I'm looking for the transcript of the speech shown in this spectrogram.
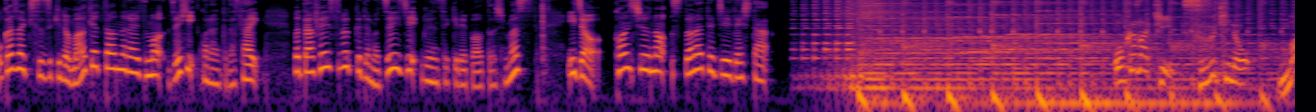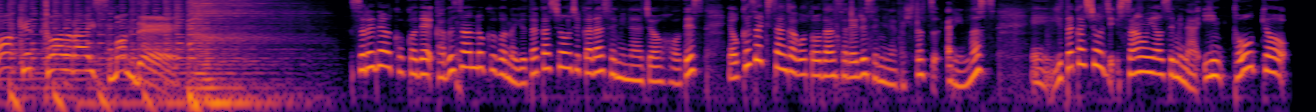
岡崎鈴木のマーケットアナライズもぜひご覧ください。また、Facebook でも随時分析レポートします。以上、今週のストラテジーでした。岡崎鈴木のマーケットアナライズマンデーそれではここで株365の豊商事からセミナー情報です。え岡崎さんがご登壇されるセミナーが一つあります。えー豊か商事資産運用セミナー in 東京。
